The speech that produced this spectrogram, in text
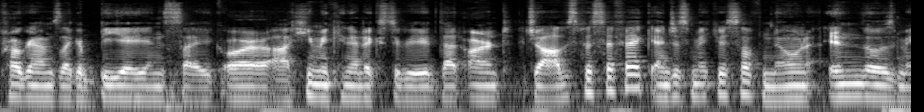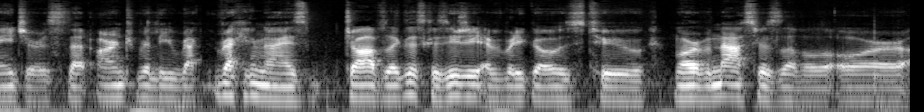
programs like a BA in psych or a human kinetics degree that aren't job specific, and just make yourself known in those majors that aren't really rec- recognized jobs like this because usually everybody goes to more of a master's level or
